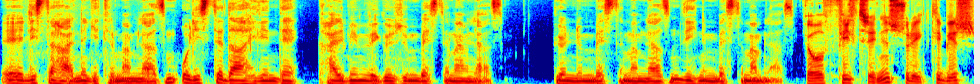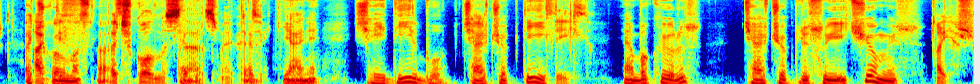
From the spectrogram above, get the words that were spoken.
e, liste haline getirmem lazım. O liste dahilinde kalbimi ve gözümü beslemem lazım. Gönlümü beslemem lazım, zihnimi beslemem lazım. O filtrenin sürekli bir açık aktif, olması lazım. Açık olması tabii lazım, ki, evet. Tabii ki. Yani şey değil bu, çerçöp değil. Değil. Yani bakıyoruz, çerçöplü suyu içiyor muyuz? Hayır.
